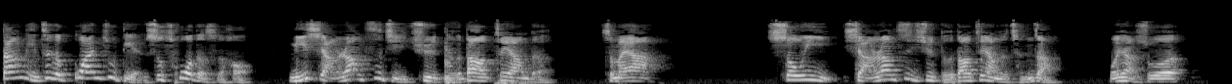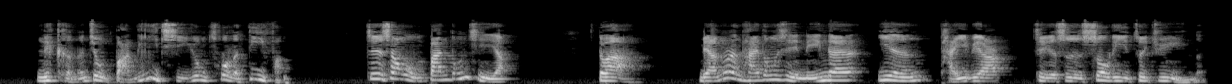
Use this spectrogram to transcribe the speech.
当你这个关注点是错的时候，你想让自己去得到这样的什么呀收益，想让自己去得到这样的成长，我想说。你可能就把力气用错了地方，这就像我们搬东西一样，对吧？两个人抬东西，你应该一人抬一边儿，这个是受力最均匀的。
